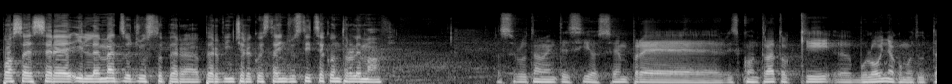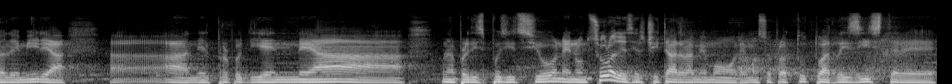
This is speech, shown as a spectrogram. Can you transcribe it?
possa essere il mezzo giusto per, per vincere questa ingiustizia contro le mafie. Assolutamente sì, ho sempre riscontrato che eh, Bologna, come tutta l'Emilia, ha nel proprio DNA una predisposizione non solo ad esercitare la memoria, ma soprattutto a resistere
